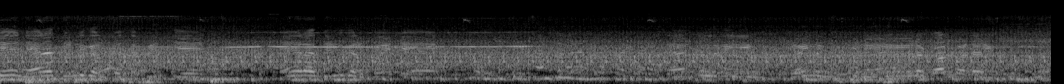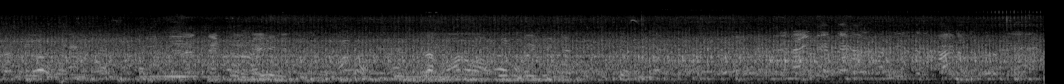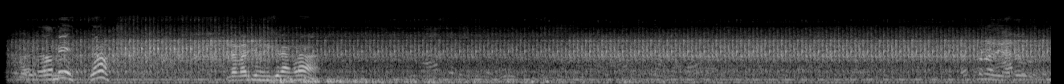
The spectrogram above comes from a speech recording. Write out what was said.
போயிட்டு நேராக திண்டுக்கல் போய் தப்பிச்சு நேராக திண்டுக்கல் போயிட்டு ட்ரெயினை பிடிச்சி நேராக கால் பண்ணாரு சென்ட்ரல் ரயில் இதெல்லாம் மாணவா கூட்டு போய் இந்த வரைக்கும் நிற்கிறாங்களா கண்டேன்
